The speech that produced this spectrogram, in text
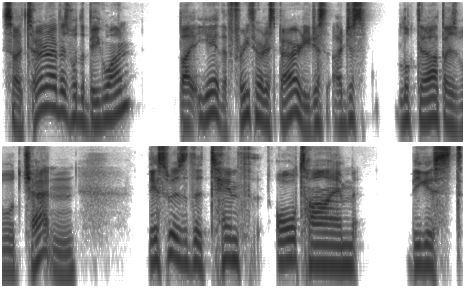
So turnovers were the big one. But yeah, the free throw disparity, just I just looked it up as we are chatting. This was the 10th all time biggest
